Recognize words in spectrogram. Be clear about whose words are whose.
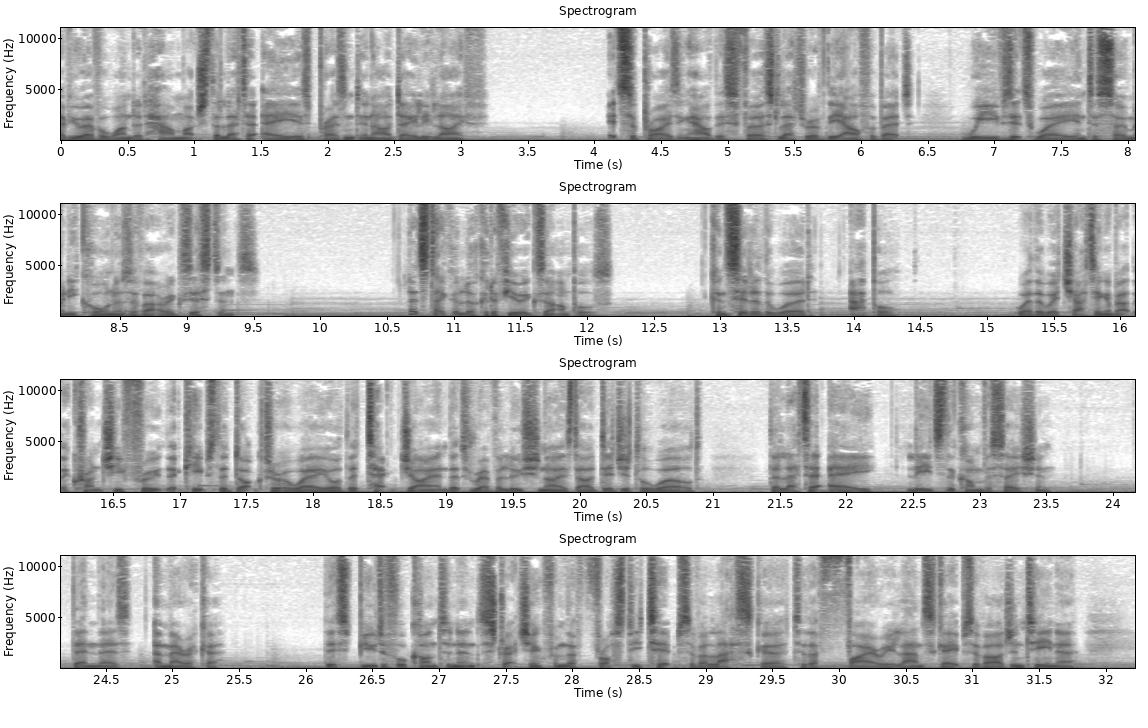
Speaker 1: Have you ever wondered how much the letter A is present in our daily life? It's surprising how this first letter of the alphabet weaves its way into so many corners of our existence. Let's take a look at a few examples. Consider the word apple. Whether we're chatting about the crunchy fruit that keeps the doctor away or the tech giant that's revolutionized our digital world, the letter A leads the conversation. Then there's America. This beautiful continent stretching from the frosty tips of Alaska to the fiery landscapes of Argentina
